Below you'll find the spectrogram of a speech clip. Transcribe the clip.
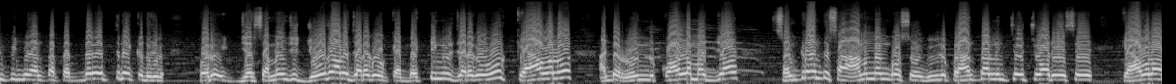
చూపించినంత పెద్ద ఎత్తున ఇక్కడ పరు జ- సంబంధించి జోదాలు జరగవు. బెట్టింగ్లు జరగవు. కేవలం అంటే రెండు కోళ్ళ మధ్య సంక్రాంతి ఆనందం కోసం వివిధ ప్రాంతాల నుంచి వచ్చి వారు వేసే కేవలం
